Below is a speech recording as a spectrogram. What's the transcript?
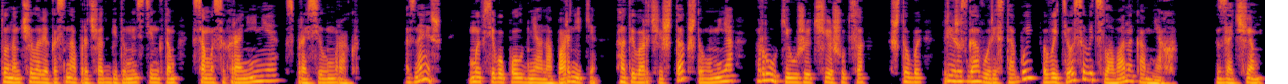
Тоном человека с напрочь отбитым инстинктом самосохранения спросил мрак. «Знаешь, мы всего полдня напарники, а ты ворчишь так, что у меня руки уже чешутся, чтобы при разговоре с тобой вытесывать слова на камнях». «Зачем?»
